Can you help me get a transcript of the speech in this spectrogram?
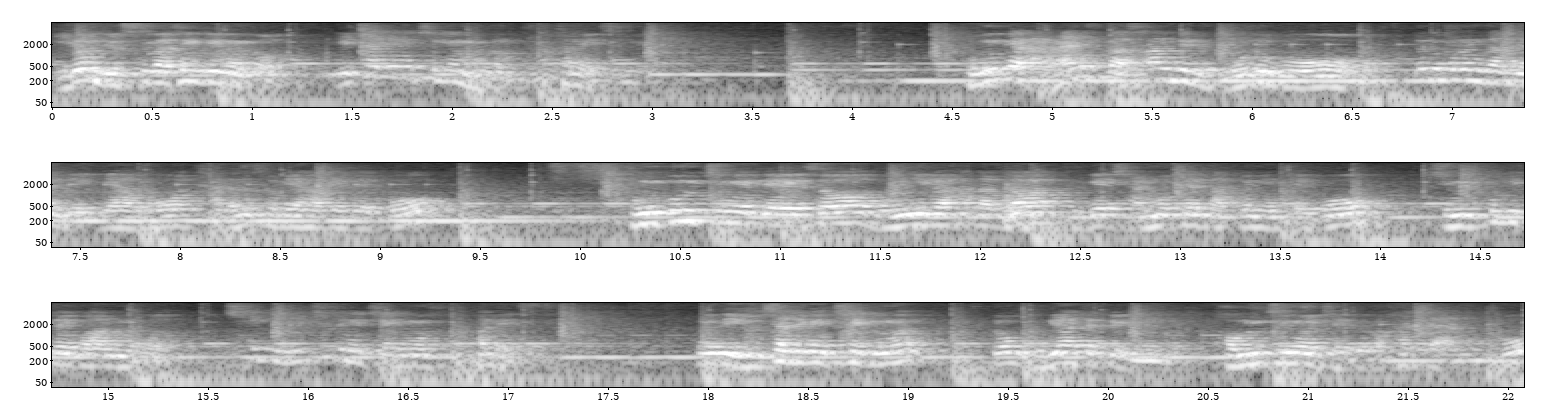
이런 뉴스가 생기는 것 1차적인 책임은 물론 북한에 있습니다. 공개를 안 하니까 사람들이 모르고 뜬구름 잡는 얘기하고 다른 소리 하게 되고 궁금증에 대해서 논의를 하다가 그게 잘못된 답변이 되고 증폭이 되고 하는 것 책임 1차적인 책임은 북한에 있어요. 그런데 2차적인 책임은 또 우리한테 또 있는 거예요. 검증을 제대로 하지 않고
